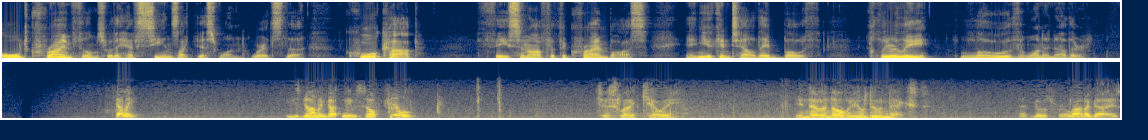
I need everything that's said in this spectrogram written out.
old crime films where they have scenes like this one, where it's the cool cop facing off with the crime boss, and you can tell they both clearly loathe one another. Kelly, he's gone and gotten himself killed. Just like Kelly. You never know what he'll do next. That goes for a lot of guys.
